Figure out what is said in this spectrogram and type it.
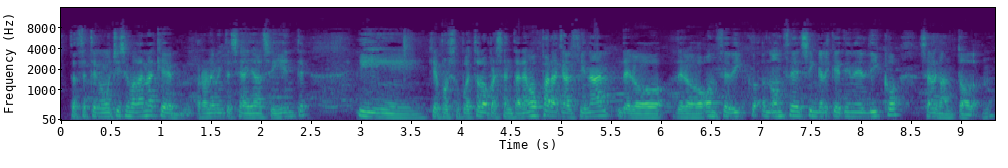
Entonces tengo muchísimas ganas que probablemente sea ya el siguiente y que por supuesto lo presentaremos para que al final de los, de los 11, discos, 11 singles que tiene el disco salgan todos, ¿no?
